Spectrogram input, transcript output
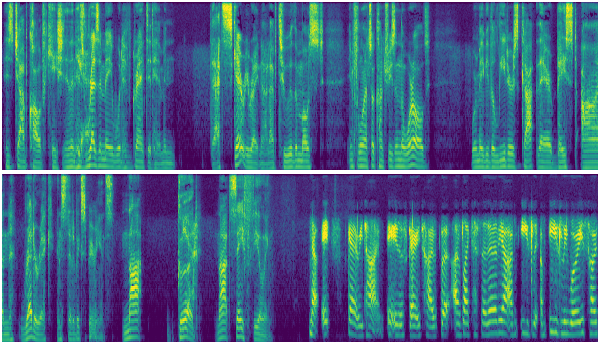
his job qualification and then his Yeah. resume would have granted him. And that's scary right now to have two of the most influential countries in the world where maybe the leaders got there based on rhetoric instead of experience. Not good, not safe feeling. No, it's scary time. It is a scary time. But as like I said earlier, I'm easily I'm easily worried. So I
